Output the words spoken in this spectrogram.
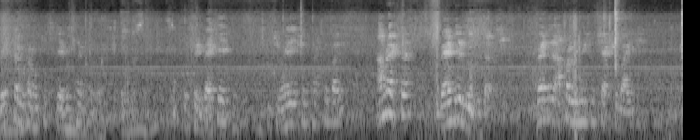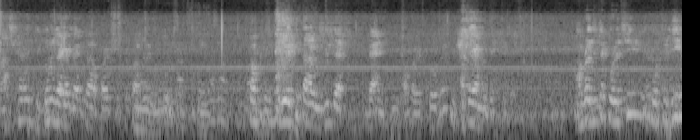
রেটটা মোটামুটি স্টেবল থাকবে প্রত্যেক ব্যাকে কিছু ভ্যারিয়েশন থাকতে পারে। আমরা একটা ব্যান্ডের মধ্যে যাচ্ছি। ব্যান্ডের আপার লিমিট হচ্ছে একশো বাইশ। মাঝখানে যে কোনো জায়গায় ব্যাংকটা অপারেট করতে পারবে। কম্পিটিটিভ তারা উইদিন দ্যাট ব্যাংক অপারেট করবে। সেটাই আমরা দেখতে চাই। আমরা যেটা করেছি, প্রতিদিন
